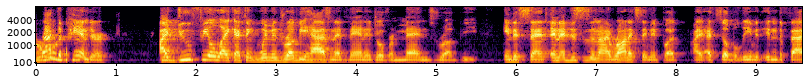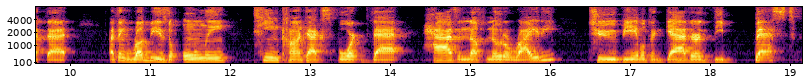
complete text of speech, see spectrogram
not to pander, I do feel like I think women's rugby has an advantage over men's rugby in the sense, and this is an ironic statement, but I, I still believe it in the fact that I think rugby is the only team contact sport that has enough notoriety to be able to gather the best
